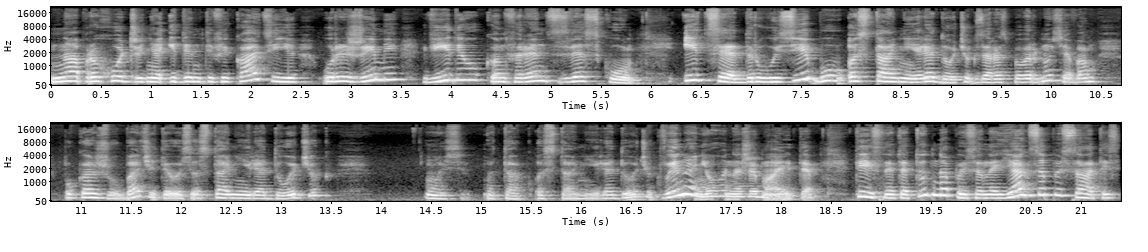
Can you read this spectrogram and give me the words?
на проходження ідентифікації у режимі відеоконференц-зв'язку. І це, друзі, був останній рядочок. Зараз повернуся, вам покажу. Бачите, ось останній рядочок. Ось, отак, останній рядочок. Ви на нього нажимаєте. Тиснете. Тут написано, як записатись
